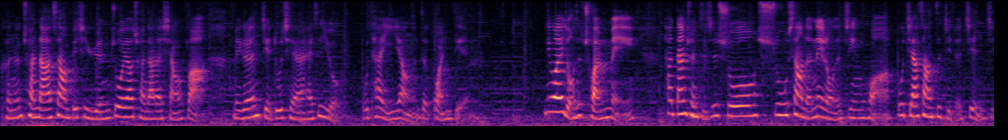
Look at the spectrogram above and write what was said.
可能传达上比起原作要传达的想法，每个人解读起来还是有不太一样的观点。另外一种是传媒，它单纯只是说书上的内容的精华，不加上自己的见解。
